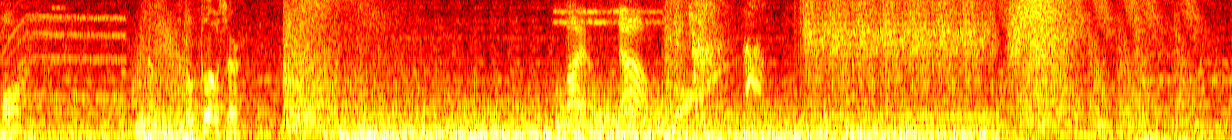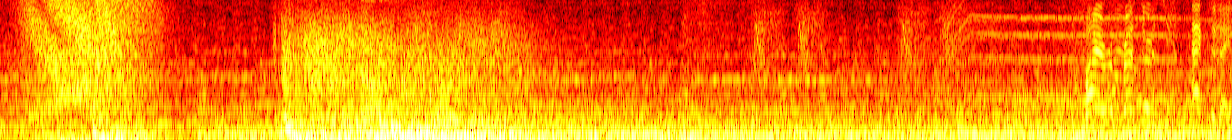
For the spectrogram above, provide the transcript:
More. Just a little closer. Fire! Now! Fire activated.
